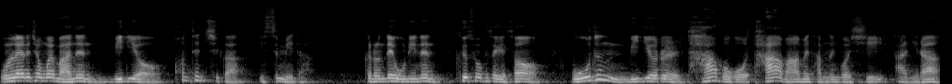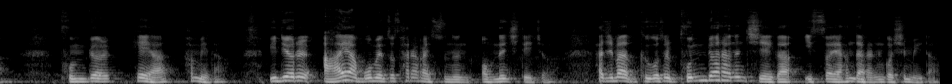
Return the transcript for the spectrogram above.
오늘날에 정말 많은 미디어 컨텐츠가 있습니다. 그런데 우리는 그 속에서 모든 미디어를 다 보고 다 마음에 담는 것이 아니라 분별해야 합니다. 미디어를 안 보면서 살아갈 수는 없는 시대죠. 하지만 그것을 분별하는 지혜가 있어야 한다는 것입니다.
